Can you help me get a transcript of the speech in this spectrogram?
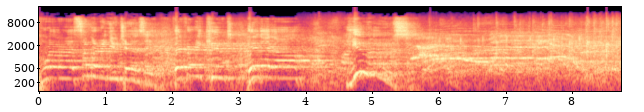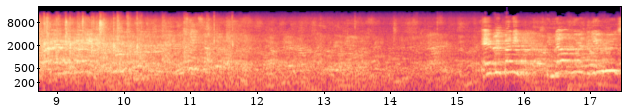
well, they're uh, somewhere in New Jersey. They're very cute. Here they are. YooHoos. Everybody, you know where the YooHoos?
